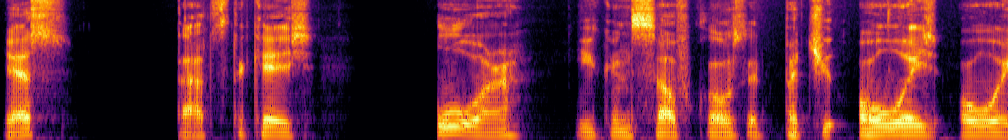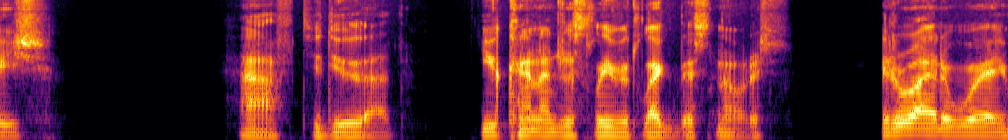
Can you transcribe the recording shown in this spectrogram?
Yes, that's the case. Or you can self close it, but you always, always have to do that. You cannot just leave it like this. Notice it right away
